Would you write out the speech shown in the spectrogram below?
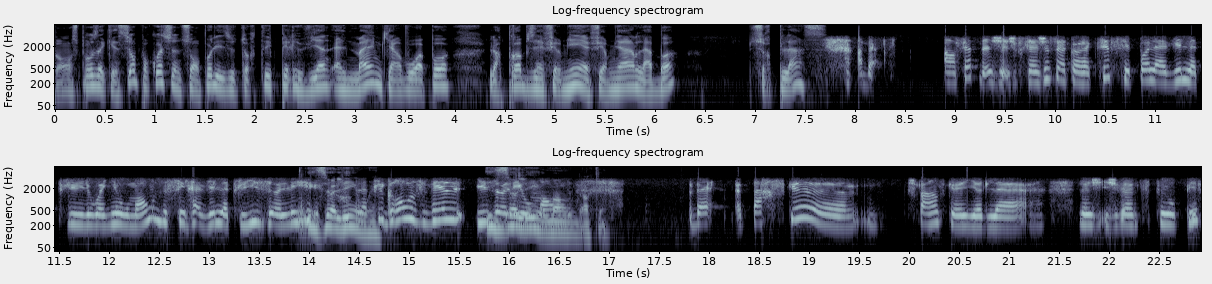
on se pose la question, pourquoi ce ne sont pas les autorités péruviennes elles-mêmes qui n'envoient pas leurs propres infirmiers et infirmières là-bas, sur place? Ah ben, en fait, je, ferais juste un correctif. C'est pas la ville la plus éloignée au monde, c'est la ville la plus isolée. Isolée, La plus grosse ville isolée, au monde. Ben, parce que euh, je pense qu'il y a de la. Là, je vais un petit peu au pif,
